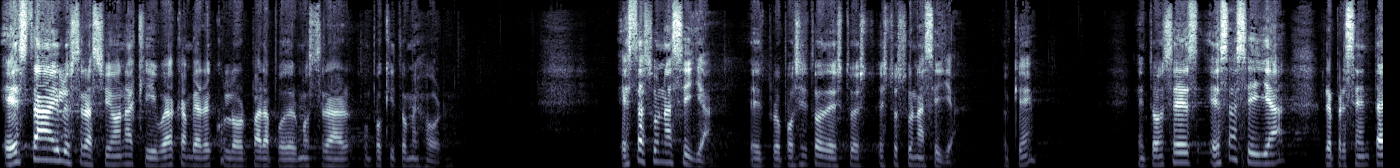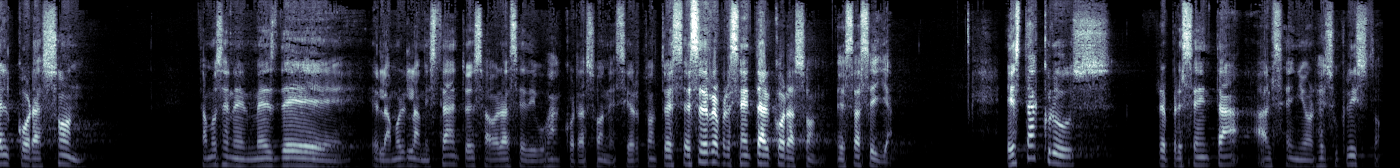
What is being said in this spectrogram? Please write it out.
Esta ilustración aquí, voy a cambiar el color para poder mostrar un poquito mejor. Esta es una silla el propósito de esto es, esto es una silla, ¿ok? Entonces, esa silla representa el corazón. Estamos en el mes de el amor y la amistad, entonces ahora se dibujan corazones, ¿cierto? Entonces, ese representa el corazón, esa silla. Esta cruz representa al Señor Jesucristo.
